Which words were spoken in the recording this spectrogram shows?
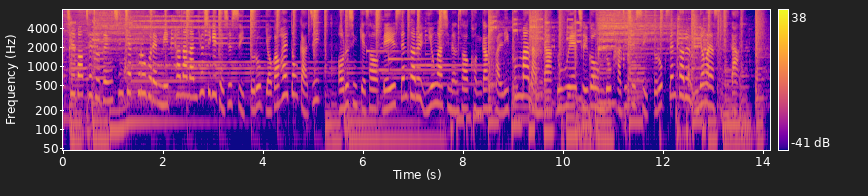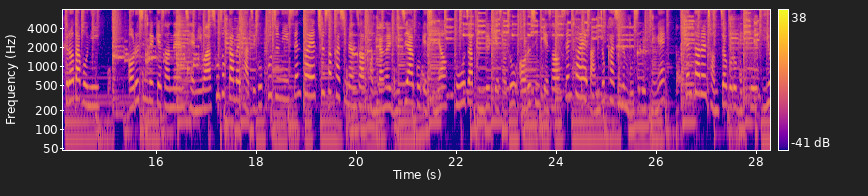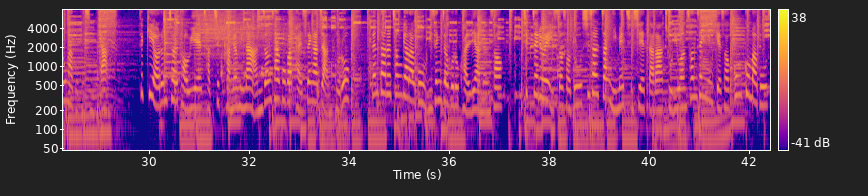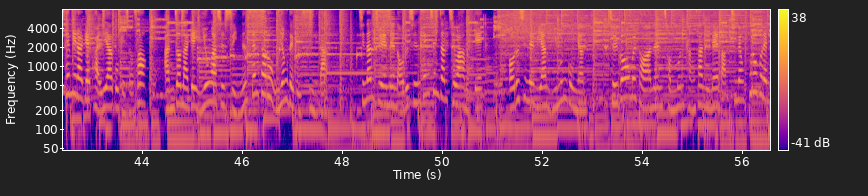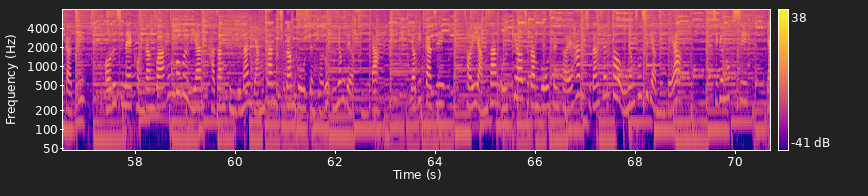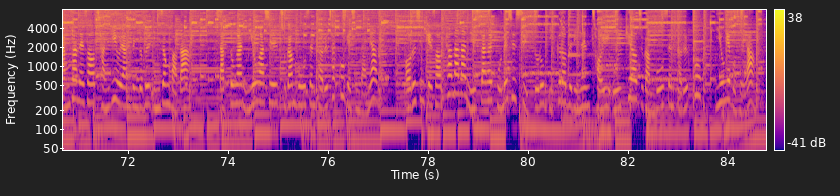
실버 체조 등 신체 프로그램 및 편안한 휴식이 되실 수 있도록 여가 활동까지 어르신께서 매일 센터를 이용하시면서 건강 관리뿐만 아니라 노후의 즐거움도 가지실 수 있도록 센터를 운영하였습니다. 그러다 보니 어르신들께서는 재미와 소속감을 가지고 꾸준히 센터에 출석하시면서 건강을 유지하고 계시며 보호자분들께서도 어르신께서 센터에 만족하시는 모습을 통해 센터를 전적으로 믿고 이용하고 계십니다. 특히 여름철 더위에 자칫 감염이나 안전사고가 발생하지 않도록 센터를 청결하고 위생적으로 관리하면서 식재료에 있어서도 시설장님의 지시에 따라 조리원 선생님께서 꼼꼼하고 세밀하게 관리하고 계셔서 안전하게 이용하실 수 있는 센터로 운영되고 있습니다. 지난주에는 어르신 생신잔치와 함께 어르신을 위한 미문 공연, 즐거움을 더하는 전문 강사님의 맞춤형 프로그램까지 어르신의 건강과 행복을 위한 가장 든든한 양산 주간보호센터로 운영되었습니다. 여기까지 저희 양산 올케어 주간보호센터의 한 주간 센터 운영 소식이었는데요. 지금 혹시 양산에서 장기 요양 등급을 인정받아 낮 동안 이용하실 주간보호센터를 찾고 계신다면 어르신께서 편안한 일상을 보내실 수 있도록 이끌어드리는 저희 올케어 주간보호센터를 꼭 이용해 보세요.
